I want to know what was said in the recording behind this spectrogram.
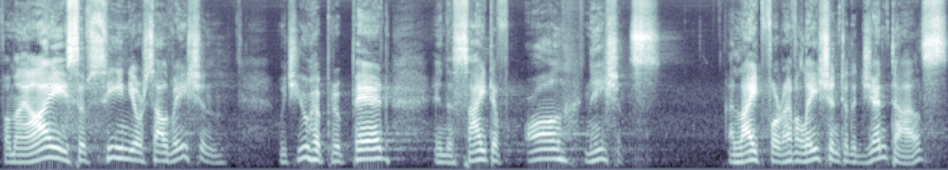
For my eyes have seen your salvation, which you have prepared in the sight of all nations, a light for revelation to the Gentiles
